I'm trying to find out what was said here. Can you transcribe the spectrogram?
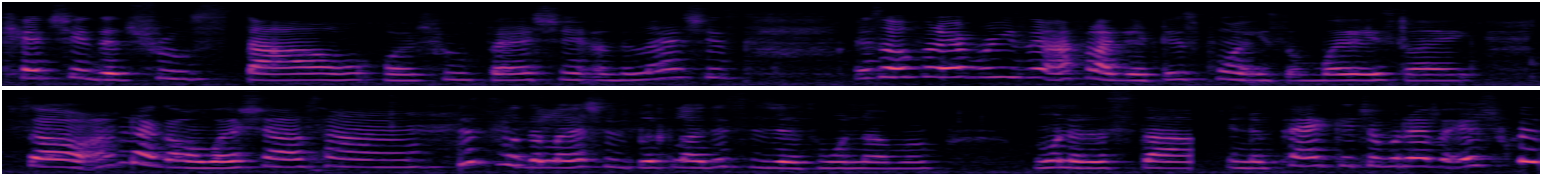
catching the true style or true fashion of the lashes. And so for that reason i feel like at this point it's a waste like so i'm not gonna waste y'all time. This is what the lashes look like. This is just one of them one of the styles in the package or whatever. As you can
